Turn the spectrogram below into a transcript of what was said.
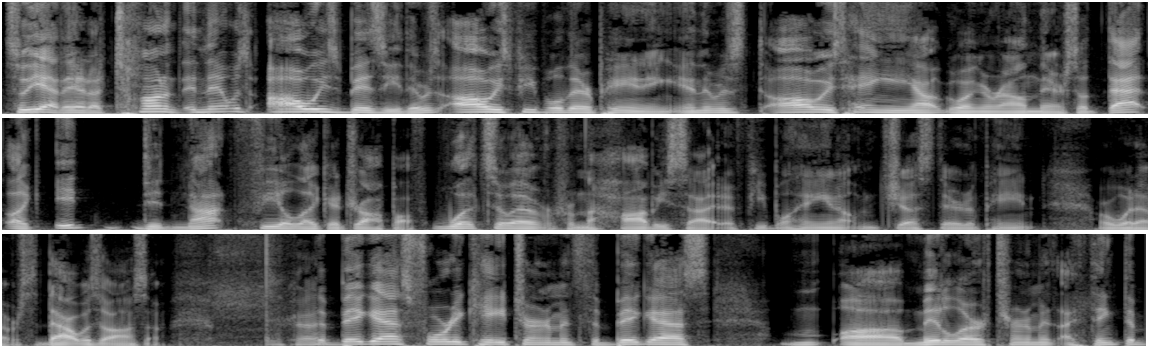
so yeah, they had a ton, of, and it was always busy. There was always people there painting, and there was always hanging out going around there. So that like it did not feel like a drop off whatsoever from the hobby side of people hanging out and just there to paint or whatever. So that was awesome. Okay. The big ass 40k tournaments, the big ass uh, Middle Earth tournament. I think the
